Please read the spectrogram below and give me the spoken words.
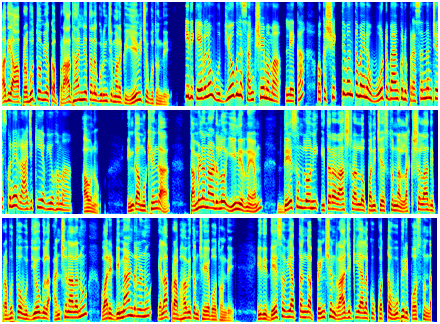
అది ఆ ప్రభుత్వం యొక్క ప్రాధాన్యతల గురించి మనకు ఏమి చెబుతుంది? ఇది కేవలం ఉద్యోగుల సంక్షేమమా లేక ఒక శక్తివంతమైన ఓటు బ్యాంకును ప్రసన్నం చేసుకునే రాజకీయ వ్యూహమా? అవును. ఇంకా ముఖ్యంగా తమిళనాడులో ఈ నిర్ణయం దేశంలోని ఇతర రాష్ట్రాల్లో పనిచేస్తున్న లక్షలాది ప్రభుత్వ ఉద్యోగుల అంచనాలను వారి డిమాండులను ఎలా ప్రభావితం చేయబోతోంది? ఇది దేశవ్యాప్తంగా పెన్షన్ రాజకీయాలకు కొత్త ఊపిరి పోస్తుందా?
